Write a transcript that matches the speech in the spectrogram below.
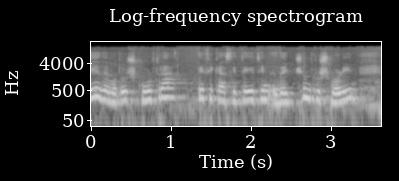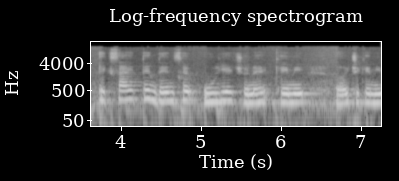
edhe më të shkurtra, efikasitetin dhe qëndrueshmërinë e kësaj tendence ulje që ne kemi që kemi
